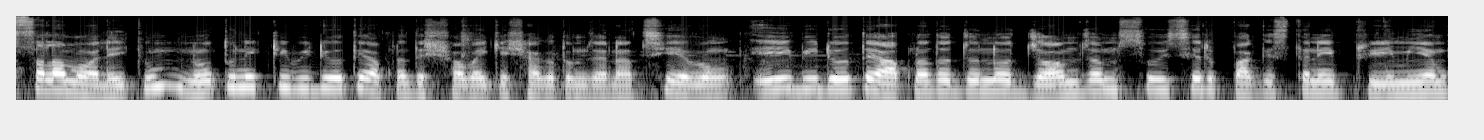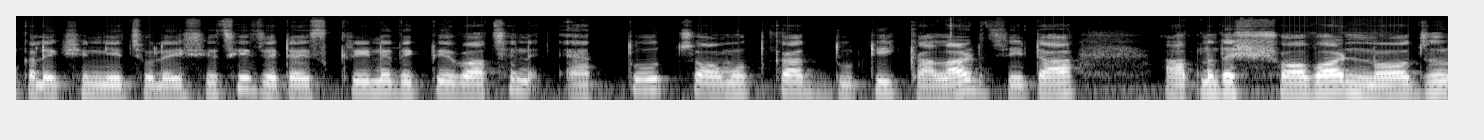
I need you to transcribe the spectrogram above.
আসসালামু আলাইকুম। নতুন একটি ভিডিওতে আপনাদের সবাইকে স্বাগতম জানাচ্ছি এবং এই ভিডিওতে আপনাদের জন্য জমজম সুইসের পাকিস্তানি প্রিমিয়াম কালেকশন নিয়ে চলে এসেছি, যেটা স্ক্রিনে দেখতে পাচ্ছেন এত চমৎকার দুটি কালার যেটা আপনাদের সবার নজর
